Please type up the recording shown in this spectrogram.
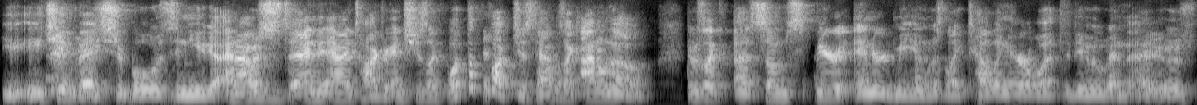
you eat your vegetables and you got and I was just and, and I talked to her and she's like, "What the fuck just happened?" I was like, "I don't know." It was like uh, some spirit entered me and was like telling her what to do, and it was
